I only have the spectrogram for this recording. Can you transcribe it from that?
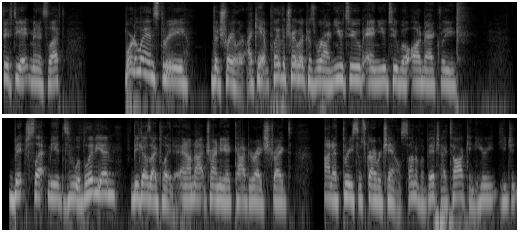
58 minutes left. Borderlands 3, the trailer. I can't play the trailer because we're on YouTube and YouTube will automatically bitch slap me into oblivion because I played it. And I'm not trying to get copyright striked on a three subscriber channel. Son of a bitch, I talk and here he, he just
